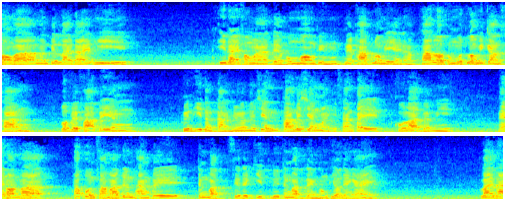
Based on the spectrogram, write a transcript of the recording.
มองว่ามันเป็นรายได้ที่ที่ได้เข้ามา แต่ผมมองถึงในภาพรวมใหญ่ๆนะครับ ถ้าเราสมมุติเรามีการสร้างรถไฟฟ้าไปยัง พื้นที่ต่างๆใช่ไหมครับอย่างเช่น สร้างไปเชียงใหม่สร้างไปโคราชแบบนี้ แน่นอนว่าถ้าคนสามารถเดินทางไปจังหวัดเศรษฐกิจ หรือจังหวัดแหล่งท่องเที่ยวได้ง่าย รายได้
